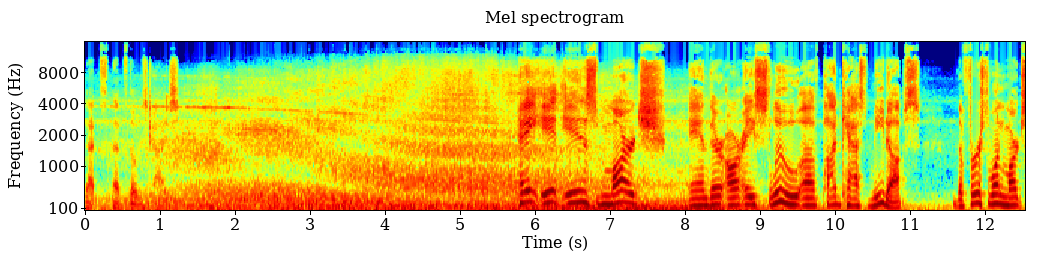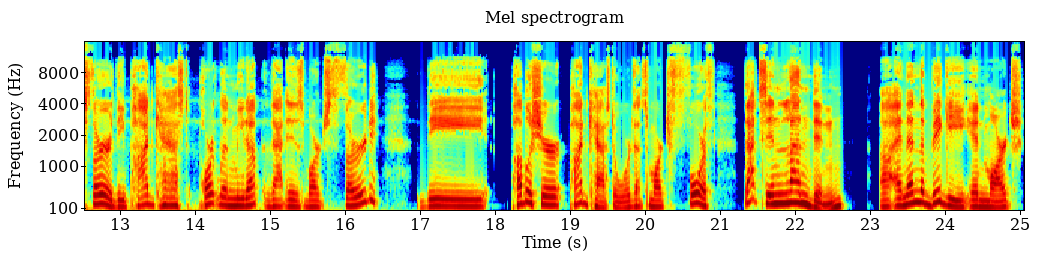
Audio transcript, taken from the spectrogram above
that's that's those guys. Hey, it is March, and there are a slew of podcast meetups. The first one, March 3rd, the Podcast Portland meetup. That is March 3rd. The Publisher Podcast Awards, that's March 4th. That's in London. Uh, and then the biggie in March,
